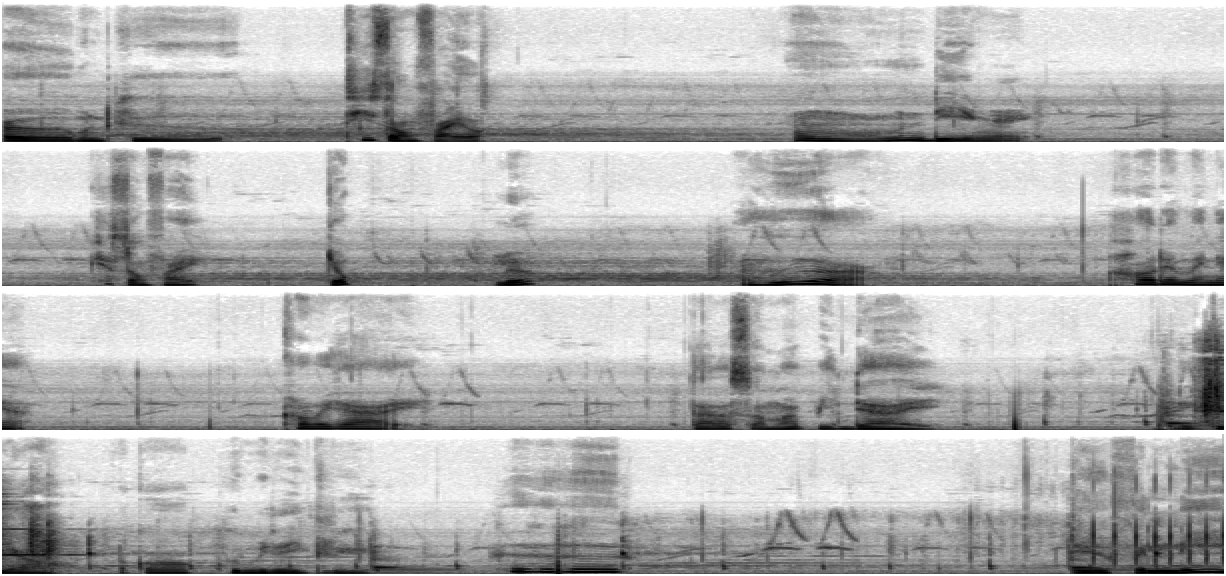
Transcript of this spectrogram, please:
เออ มัน คือที่ส่องไฟหรออืม มันดียังไง แค่ส่องไฟ จบเลิกเฮือเข้าได้ไหมเนี่ย เข้าไม่ได้ แต่เราสามารถบินได้นิดเดียว แล้วก็ขึ้นไม่ได้อีกเลยฮึฮึเจอเฟลลี่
